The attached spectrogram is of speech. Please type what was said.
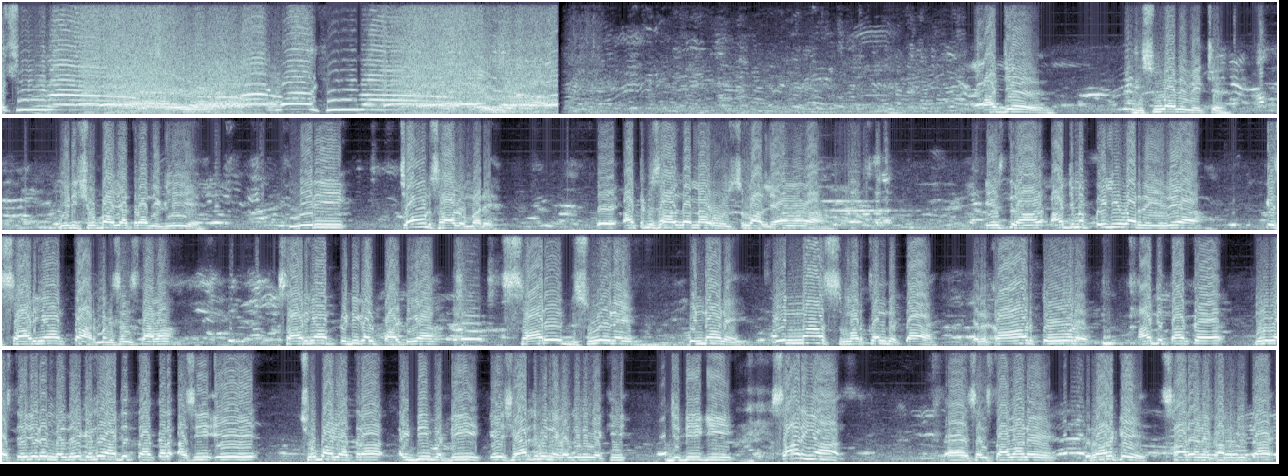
ਸ਼੍ਰੀ ਰਾਮ ਜੈ ਸ਼੍ਰੀ ਰਾਮ ਅੱਜ ਦਸੂਆ ਦੇ ਵਿੱਚ ਜਿਹੜੀ ਸ਼ੋਭਾ ਯਾਤਰਾ ਨਿਕਲੀ ਹੈ, ਮੇਰੀ 64 ਸਾਲ ਉਮਰ ਹੈ ਤੇ 8 ਸਾਲ ਦਾ ਮੈਂ ਹੋਸ਼ ਸੰਭਾਲ ਲਿਆ ਹਾਂਗਾ ਇਸ ਦੌਰਾਨ ਅੱਜ ਮੈਂ ਪਹਿਲੀ ਵਾਰ ਦੇਖ ਰਿਹਾ ਕਿ ਸਾਰੀਆਂ ਧਾਰਮਿਕ ਸੰਸਥਾਵਾਂ ਸਾਰੀਆਂ ਪੋਲੀਟੀਕਲ ਪਾਰਟੀਆਂ, ਸਾਰੇ ਦਸੂਏ ਨੇ, ਪਿੰਡਾਂ ਨੇ, ਇੰਨਾ ਸਮਰਥਨ ਦਿੱਤਾ ਰਿਕਾਰਡ ਤੋੜ ਅੱਜ ਤੱਕ ਮੈਨੂੰ ਰਸਤੇ ਜਿਹੜੇ ਮਿਲਦੇ ਕਹਿੰਦੇ ਅੱਜ ਤੱਕ ਅਸੀਂ ਇਹ ਸ਼ੋਭਾ ਯਾਤਰਾ ਐਡੀ ਵੱਡੀ ਇਹ ਸ਼ਹਿਰ 'ਚ ਵੀ ਨਿਕਲਦੀ ਨਹੀਂ ਵੇਖੀ, ਜਿੱਡੀ ਕੀ ਸਾਰੀਆਂ ਸੰਸਥਾਵਾਂ ਨੇ ਰਲ ਕੇ ਸਾਰਿਆਂ ਨੇ ਕੰਮ ਕੀਤਾ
